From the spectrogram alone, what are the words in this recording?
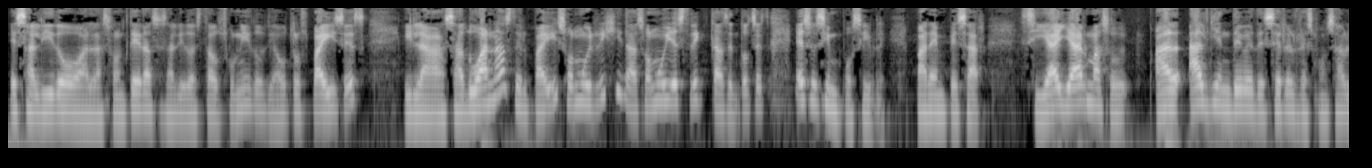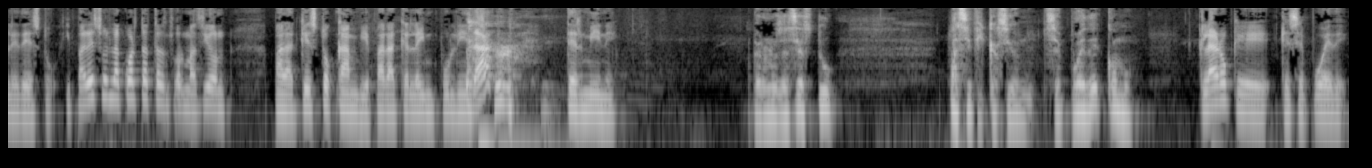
he salido a las fronteras, he salido a Estados Unidos y a otros países, y las aduanas del país son muy rígidas, son muy estrictas, entonces eso es imposible. Para empezar, si hay armas o alguien debe de ser el responsable de esto. Y para eso es la cuarta transformación, para que esto cambie, para que la impunidad termine. Pero nos decías tú, pacificación, ¿se puede? ¿Cómo? Claro que, que se puede.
